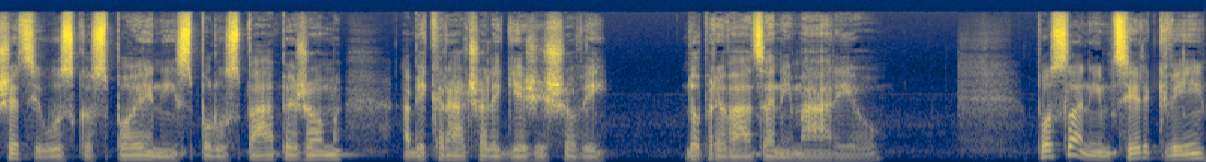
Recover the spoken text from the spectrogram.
Všetci úzko spojení spolu s pápežom, aby kráčali k Ježišovi, doprevádzaný Máriou. Poslaním cirkvi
